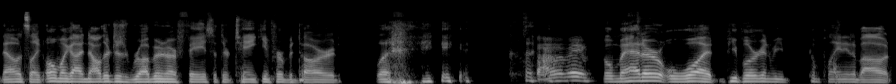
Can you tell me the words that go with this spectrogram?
Now it's like, oh my god, now they're just rubbing in our face that they're tanking for Bedard. Like, no matter what, people are going to be complaining about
